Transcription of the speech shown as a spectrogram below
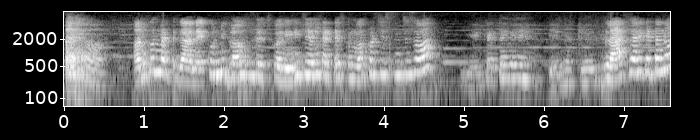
అనుకున్నట్టుగానే కొన్ని బ్లౌజులు తెచ్చుకొని నీ చీరలు కట్టేసుకొని వర్కౌట్ చేసి చూసావా? బ్లాక్ సారీ కట్టానా?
